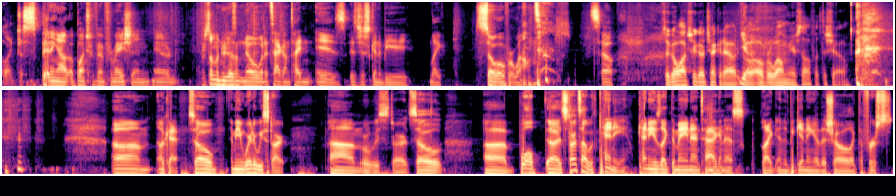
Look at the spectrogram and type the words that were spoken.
like just spitting out a bunch of information, and for someone who doesn't know what Attack on Titan is, is just going to be like so overwhelmed. so So go watch it. Go check it out. Yeah. Go overwhelm yourself with the show. um, okay, so I mean, where do we start? Um, Where do we start? So uh, well, uh, it starts out with Kenny. Kenny is like the main antagonist, like in the beginning of the show, like the first,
